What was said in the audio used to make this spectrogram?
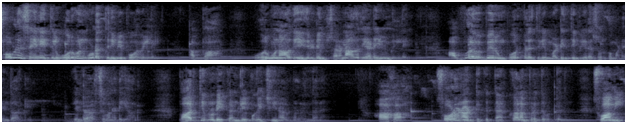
சோழ சைன்யத்தில் ஒருவன் கூட திரும்பி போகவில்லை. அப்பா ஒருவனாவது எதிரிடம் சரணாகதி அடையவும் இல்லை. அவ்வளவு பேரும் போர்க்களத்திலே மடிந்து வீர சொர்க்கம் அடைந்தார்கள் என்றார் சிவனடியார். பார்த்திபனுடைய கண்கள் மகிழ்ச்சியினால் மலர்ந்தன. ஆஹா சோழ நாட்டுக்கு தற்காலம் பிறந்து விட்டது சுவாமி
